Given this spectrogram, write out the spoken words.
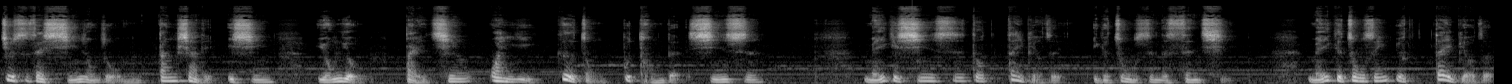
就是在形容着我们当下的一心，拥有百千万亿各种不同的心思，每一个心思都代表着一个众生的升起，每一个众生又代表着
